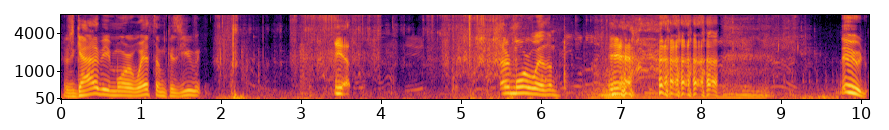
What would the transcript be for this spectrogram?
There's got to be more with them because you. Yep. There's more with them. Yeah. dude,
